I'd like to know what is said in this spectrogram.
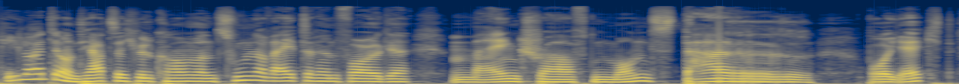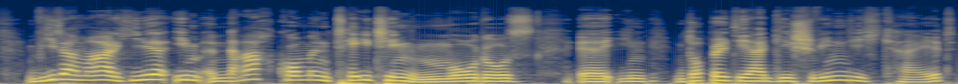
Hey Leute und herzlich willkommen zu einer weiteren Folge Minecraft Monster Projekt. Wieder mal hier im Nachkommentating-Modus äh, in doppelter Geschwindigkeit.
